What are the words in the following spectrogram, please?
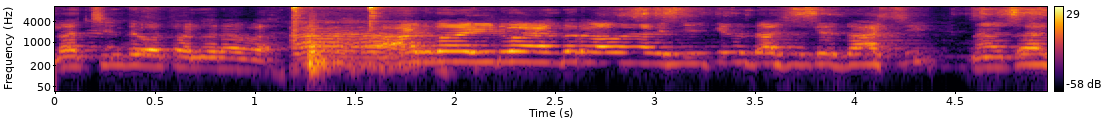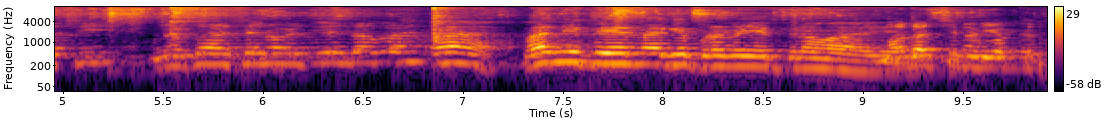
లచ్చింది ఆడువా ఇడువా అందరూ నీకిన దాసి దాసి నా దాసి నా దాసి అని ఆ, మరి నీ పేరు నాకు ఎప్పుడన్నా చెప్తున్నావా? మళ్ళీ దాసి. నీకు?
